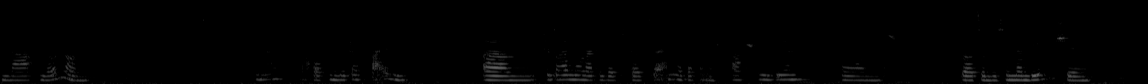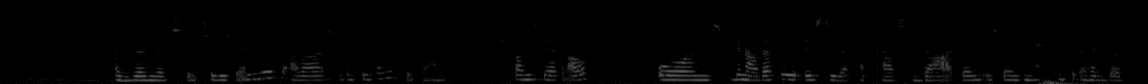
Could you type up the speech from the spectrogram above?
nach London. Ja, Rauchen geht auf Reisen. Ähm, für drei Monate werde ich dort sein, werde auf eine Sprachschule gehen und dort so ein bisschen mein Leben chillen. Also ich weiß nicht, ob es so chillig werden wird, aber es wird auf jeden Fall lustig werden. Ich freue mich sehr drauf. Und genau dafür ist dieser Podcast da, denn ich denke, werden dort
